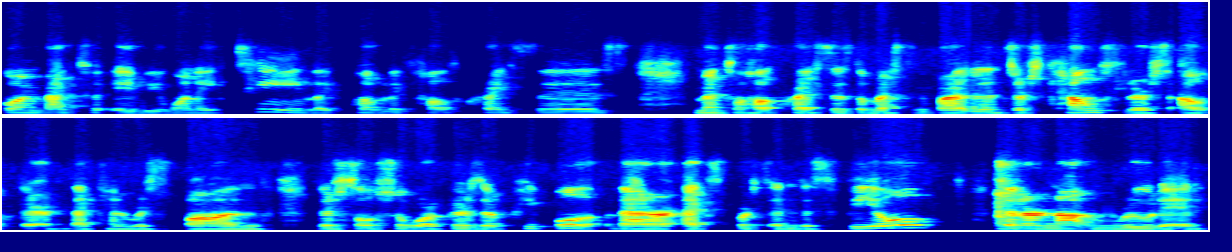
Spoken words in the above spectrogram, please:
going back to AB 118, like public health crisis, mental health crisis, domestic violence, there's counselors out there that can respond. There's social workers, there are people that are experts in this field that are not rooted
